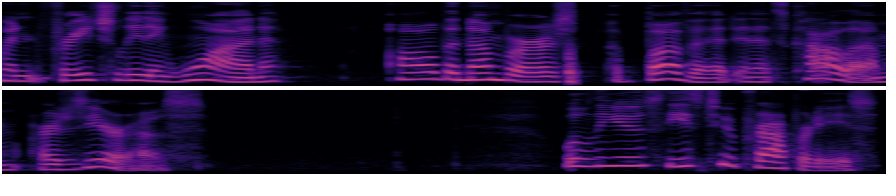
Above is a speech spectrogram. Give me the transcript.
when for each leading 1, all the numbers above it in its column are zeros. We'll use these two properties,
